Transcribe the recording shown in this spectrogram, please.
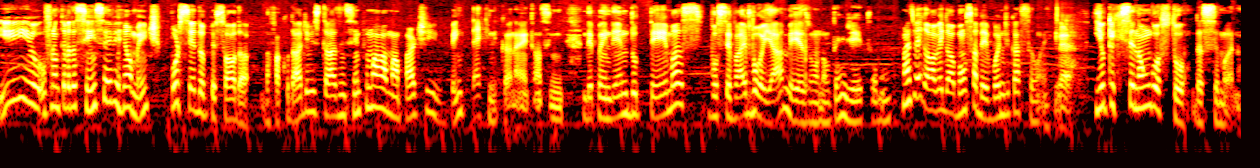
E o Fronteira da Ciência, ele realmente, por ser do pessoal da, da faculdade, eles trazem sempre uma, uma parte bem técnica, né? Então, assim, dependendo do tema, você vai boiar mesmo, não tem jeito, né? Mas legal, legal, bom saber, boa indicação aí. É. E o que, que você não gostou dessa semana?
